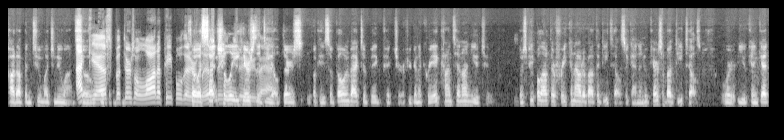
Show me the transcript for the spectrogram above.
caught up in too much nuance. So I guess, but there's a lot of people that are so essentially, here's the that. deal. There's okay. So going back to big picture, if you're going to create content on YouTube, there's people out there freaking out about the details again, and who cares about details? where you can get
